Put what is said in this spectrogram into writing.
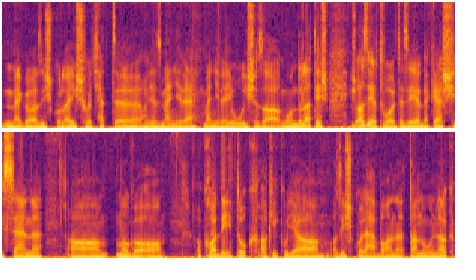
meg az iskola is, hogy hát, hogy ez mennyire, mennyire jó is ez a gondolat, és, és azért volt ez érdekes, hiszen a maga a, a kadétok, akik ugye a, az iskolában tanulnak,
